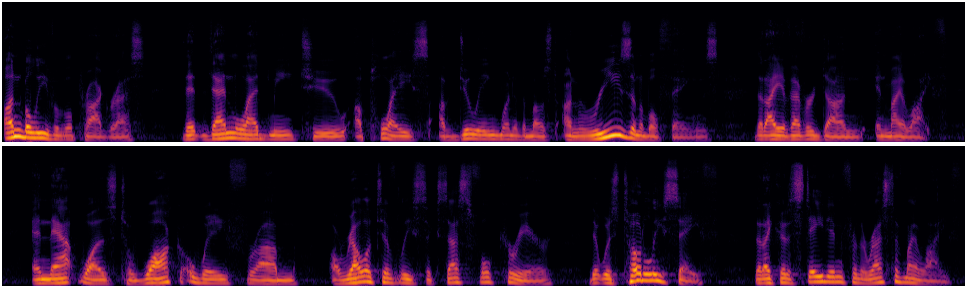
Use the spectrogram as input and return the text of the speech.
unbelievable progress that then led me to a place of doing one of the most unreasonable things that I have ever done in my life. And that was to walk away from a relatively successful career that was totally safe, that I could have stayed in for the rest of my life,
